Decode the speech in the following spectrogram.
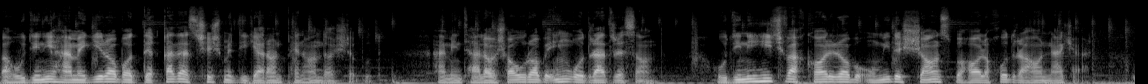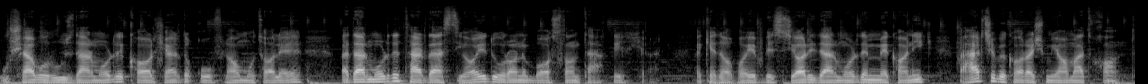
و هودینی همگی را با دقت از چشم دیگران پنهان داشته بود. همین تلاش ها او را به این قدرت رساند. هودینی هیچ وقت کاری را به امید شانس به حال خود رها نکرد. او شب و روز در مورد کارکرد قفل ها مطالعه و در مورد تردستی های دوران باستان تحقیق کرد و کتاب های بسیاری در مورد مکانیک و هرچه به کارش می آمد خواند.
